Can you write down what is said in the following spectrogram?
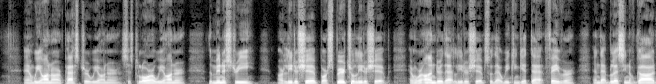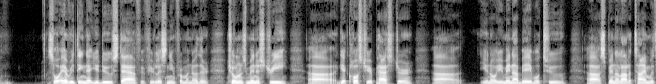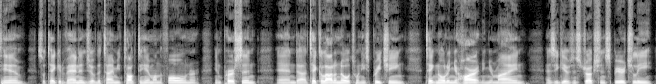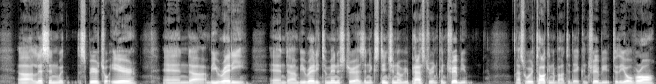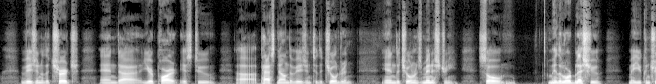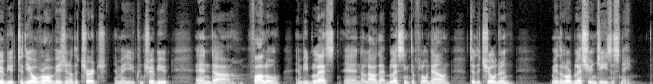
And we honor our pastor, we honor Sister Laura, we honor the ministry, our leadership, our spiritual leadership, and we're under that leadership so that we can get that favor and that blessing of God. So everything that you do, staff, if you're listening from another children's ministry, uh, get close to your pastor. Uh, you know, you may not be able to uh, spend a lot of time with him. So take advantage of the time you talk to him on the phone or in person and uh, take a lot of notes when he's preaching. Take note in your heart and in your mind as he gives instructions spiritually. Uh, listen with the spiritual ear and uh, be ready and uh, be ready to minister as an extension of your pastor and contribute. That's what we're talking about today. Contribute to the overall vision of the church and uh, your part is to uh, pass down the vision to the children in the children's ministry. So may the Lord bless you. May you contribute to the overall vision of the church, and may you contribute and uh, follow and be blessed and allow that blessing to flow down to the children. May the Lord bless you in Jesus' name.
